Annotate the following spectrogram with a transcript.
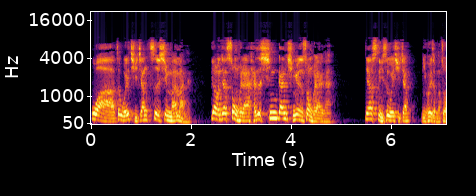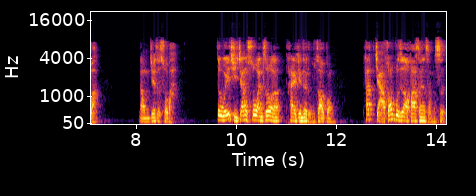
哇，这韦启江自信满满的，要人家送回来，还是心甘情愿的送回来的。要是你是韦启江，你会怎么做啊？那我们接着说吧。这韦启江说完之后呢，他见这鲁昭公，他假装不知道发生了什么事。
